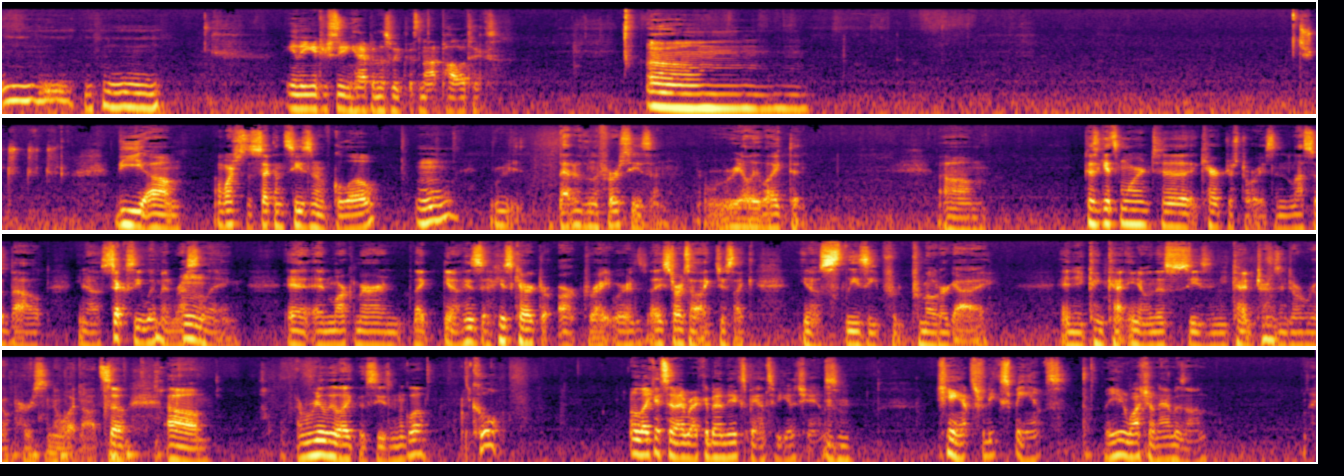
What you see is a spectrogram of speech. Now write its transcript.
Mm-hmm. Anything interesting happened this week that's not politics? Um. The um, I watched the second season of Glow. Mm-hmm. Better than the first season. Really liked it. Um, because it gets more into character stories and less about you know sexy women wrestling. Mm. And, and, Marc Maron, like you know, his his character arc, right, where he starts out like just like you know sleazy pr- promoter guy, and you can kind of, you know in this season he kind of turns into a real person and whatnot. So um, I really like this season of Glow. Cool. Well, like I said, I recommend The Expanse if you get a chance. Mm-hmm. Chance for The Expanse. You can watch it on Amazon.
